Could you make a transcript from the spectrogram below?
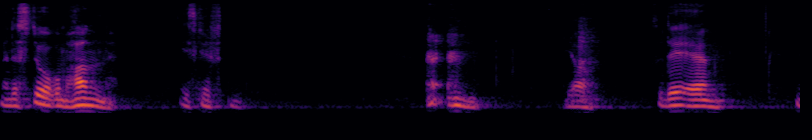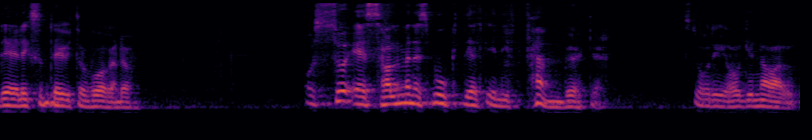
Men det står om Han i Skriften. Ja, så det er, det er liksom det utover våren, da. Og så er Salmenes bok delt inn i fem bøker, står det i originalen.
